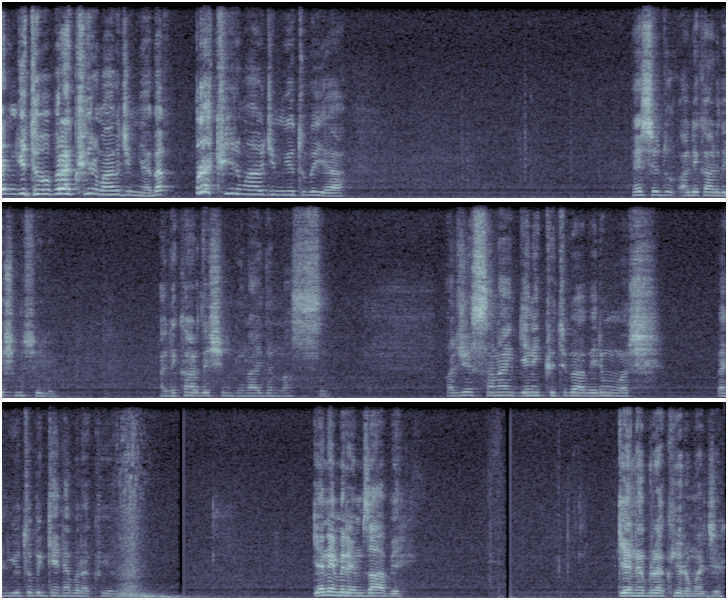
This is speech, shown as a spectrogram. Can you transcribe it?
ben YouTube'u bırakıyorum abicim ya. Ben bırakıyorum abicim YouTube'u ya. Neyse dur Ali kardeşime söyleyeyim. Ali kardeşim günaydın nasılsın? Hacı sana gene kötü bir haberim var. Ben YouTube'u gene bırakıyorum. Gene mi Remzi abi? Gene bırakıyorum hacı.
